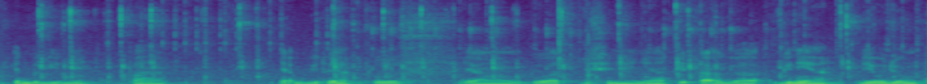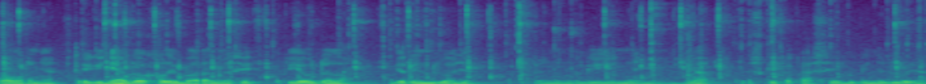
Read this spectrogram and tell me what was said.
mungkin begini. Empat ya begitu ya. Terus yang buat di sininya kita agak gini ya di ujung towernya. Kayak gini agak kelebaran gak sih? Ya udahlah biarin dulu aja dan begini ya terus kita kasih begini dulu ya.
